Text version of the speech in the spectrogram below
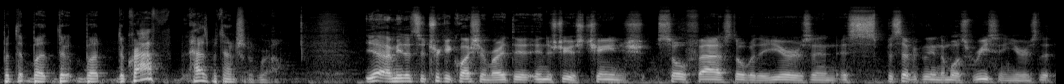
but the, but the, but the craft has potential to grow. Yeah, I mean it's a tricky question, right? The industry has changed so fast over the years, and specifically in the most recent years that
